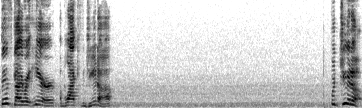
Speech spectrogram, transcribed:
this guy right here, a black Vegeta. Vegeta!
